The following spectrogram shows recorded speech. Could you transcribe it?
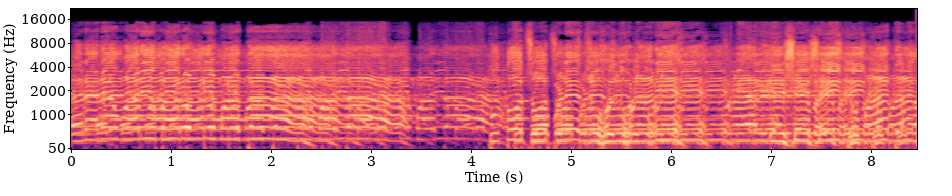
અરે અરે મારી બારોટની માતા તું તો ચોપડે જોહદુનારી મેલડી છે ભાઈ ખમા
